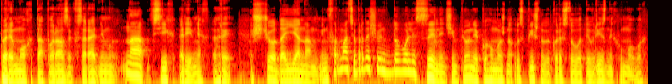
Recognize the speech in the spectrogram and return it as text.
перемог та поразок в середньому на всіх рівнях гри, що дає нам інформацію про те, що він доволі сильний чемпіон, якого можна успішно використовувати в різних умовах.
